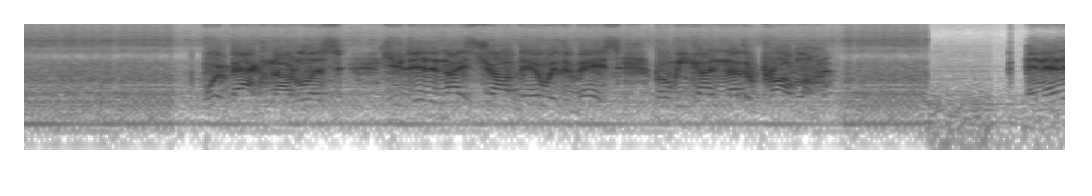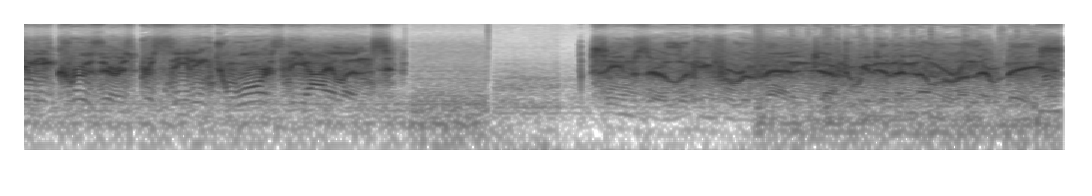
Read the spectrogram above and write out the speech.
We're back, Nautilus. You did a nice job there with the base, but we got another problem. An enemy cruiser is proceeding towards the islands. Seems they're looking for revenge after we did a number on their base.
